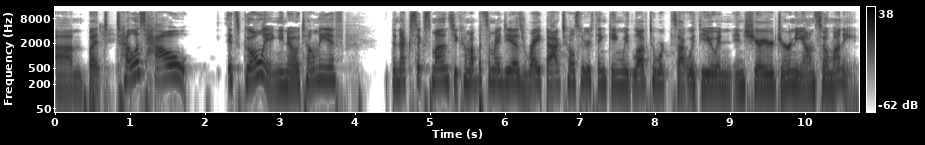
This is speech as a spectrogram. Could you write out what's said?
Um, but tell us how it's going. You know, tell me if the next six months, you come up with some ideas, write back, tell us what you're thinking. We'd love to work this out with you and, and share your journey on So Money.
